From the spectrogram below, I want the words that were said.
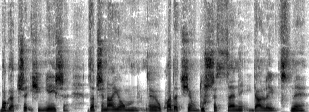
bogatsze i silniejsze. Zaczynają e, układać się w dłuższe sceny i dalej w sny.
